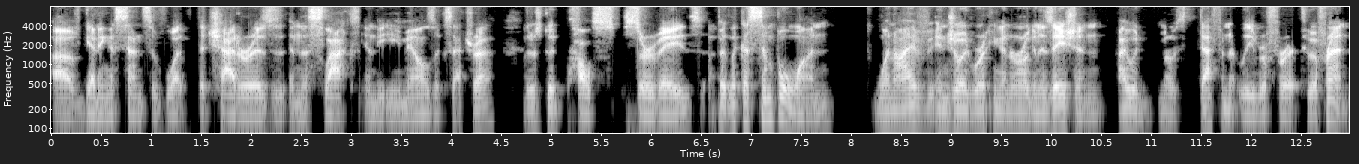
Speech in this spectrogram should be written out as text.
of getting a sense of what the chatter is in the slacks in the emails etc there's good pulse surveys but like a simple one when i've enjoyed working in an organization i would most definitely refer it to a friend.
